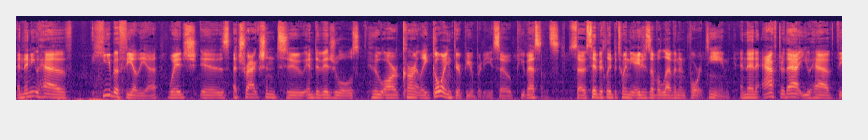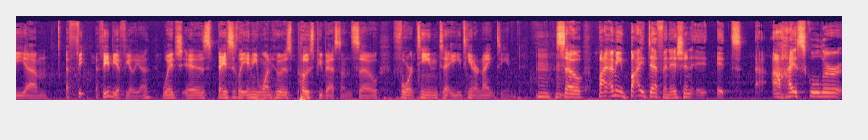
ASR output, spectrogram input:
And then you have hebephilia, which is attraction to individuals who are currently going through puberty, so pubescence. So typically between the ages of 11 and 14. And then after that, you have the um, ephe- ephebophilia, which is basically anyone who is post-pubescent, so 14 to 18 or 19. So, by I mean, by definition, it, it's a high schooler,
